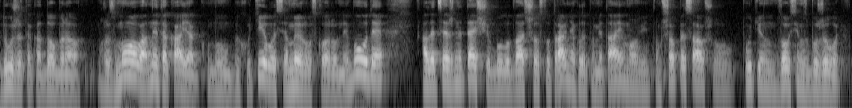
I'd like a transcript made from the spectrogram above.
дуже така добра розмова, не така, як ну, би хотілося, миру скоро не буде. Але це ж не те, що було 26 травня, коли пам'ятаємо, він там що писав, що Путін зовсім збожеволів.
